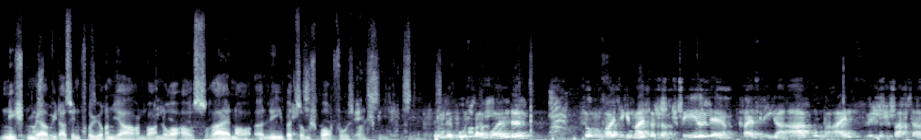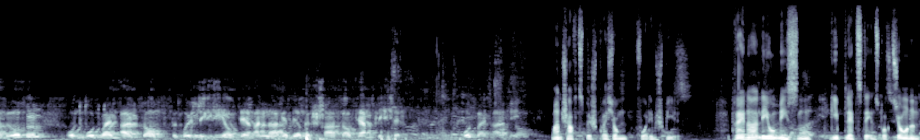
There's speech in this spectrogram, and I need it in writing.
nicht mehr, wie das in früheren Jahren war, nur aus reiner äh, Liebe zum Sportfußball spielen. Liebe Fußballfreunde, zum heutigen Meisterschaftsspiel der Kreisliga A, Gruppe 1 zwischen Sparta Würsen und Rot-Weiß Alsdorf begrüße ich Sie auf der Anlage Birkenstraße auf herzlichste. Mannschaftsbesprechung vor dem Spiel. Trainer Leo Meessen gibt letzte Instruktionen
